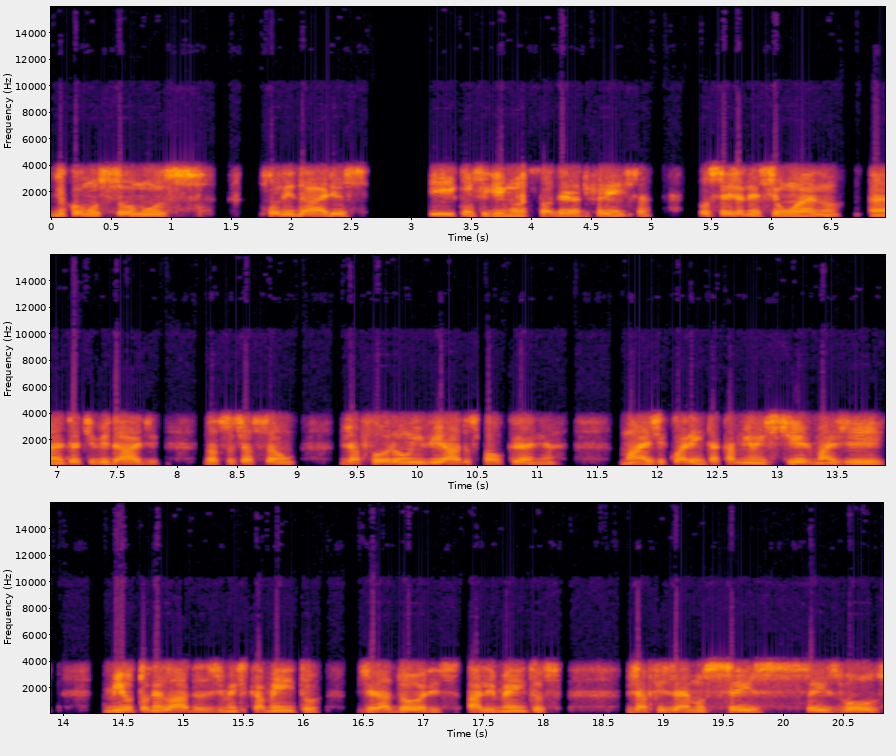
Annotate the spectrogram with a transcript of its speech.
de como somos solidários e conseguimos fazer a diferença. Ou seja, nesse um ano uh, de atividade da associação, já foram enviados para a Ucrânia mais de 40 caminhões TIR, mais de mil toneladas de medicamento, geradores, alimentos. Já fizemos seis, seis voos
